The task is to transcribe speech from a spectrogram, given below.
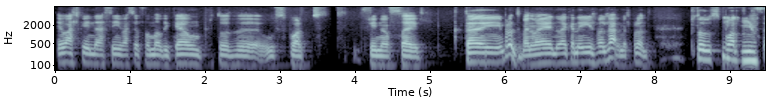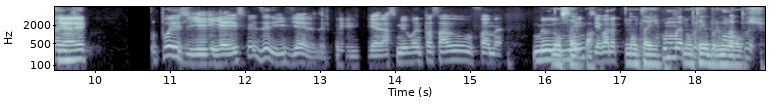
Eu acho que ainda assim vai ser o Famalicão por todo o suporte financeiro que tem. Pronto, também não é, não é que nem esbanjar, mas pronto. Por todo o suporte que tem. Pois, e, e é isso que eu ia dizer. E Vieira, depois Vieira assumiu o ano passado o Fama. Melhorou Não sei, muito pá. e agora Não tem, Uma não tem o Bruno uma Alves.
